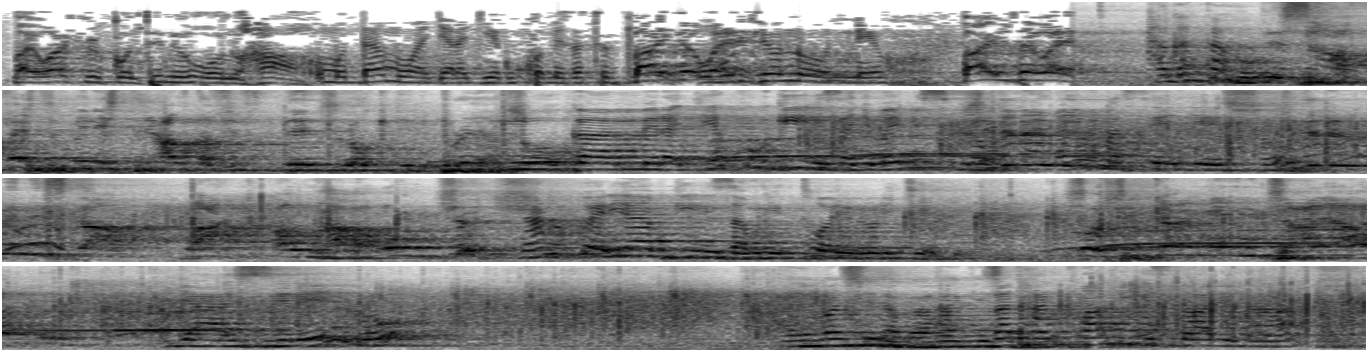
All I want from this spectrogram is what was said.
My wife will continue on how. umudamu wanjye aragiye gukomeza By tubwire the way. uburyo noneho By the way, hagati aho this is our first ministry after 50 days locked in prayer. ni So ubwa mbere agiye kubwiriza nyuma y'iminsi mirongo inani y'amasengesho she didn't minister back on her own church. nta nubwo yari yabwiriza mu itorero rye So she came in tired. yaje rero ayo mashini agahagije that hand clapping is not enough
